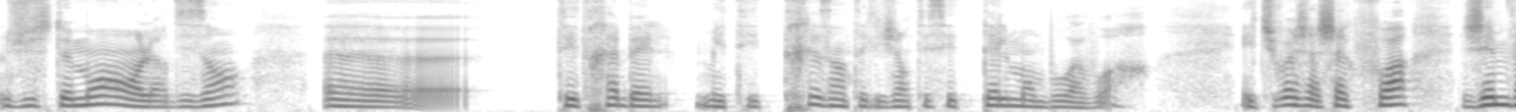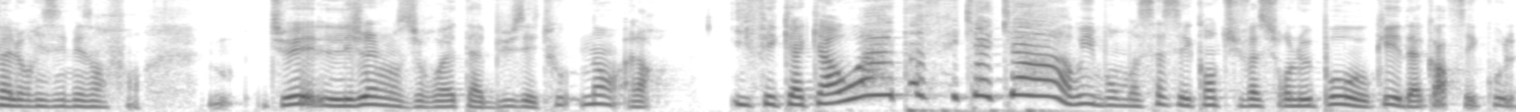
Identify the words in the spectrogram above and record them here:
justement en leur disant euh, t'es très belle, mais t'es très intelligente et c'est tellement beau à voir. Et tu vois, à chaque fois, j'aime valoriser mes enfants. Tu vois, les gens vont se dire ouais, t'abuses et tout. Non, alors il fait caca, ouais, t'as fait caca. Oui, bon, bah ça c'est quand tu vas sur le pot, ok, d'accord, c'est cool.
